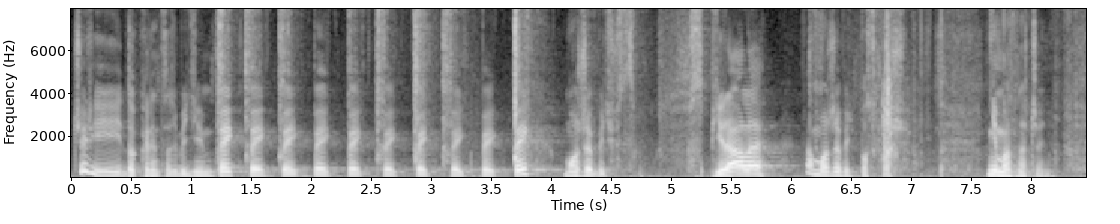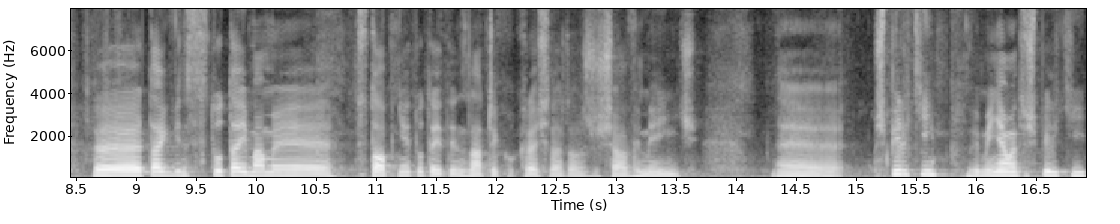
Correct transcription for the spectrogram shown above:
Czyli dokręcać będziemy pek, pek, pek, pek, pek, pek, pek, pek, pek, pek. Może być w, w spirale, a może być po skosie. Nie ma znaczenia. E, tak więc tutaj mamy stopnie, tutaj ten znaczek określa to, że trzeba wymienić e, szpilki, wymieniamy te szpilki.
